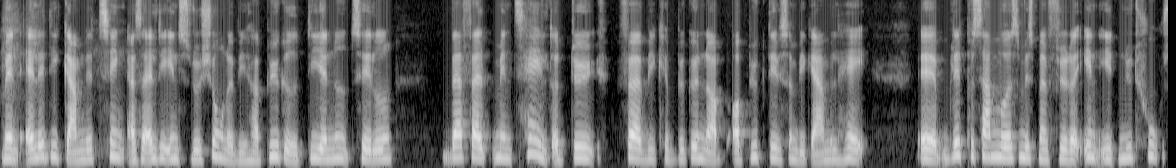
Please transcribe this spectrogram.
Men alle de gamle ting, altså alle de institutioner, vi har bygget, de er nødt til i hvert fald mentalt at dø, før vi kan begynde at, at bygge det, som vi gerne vil have. Øh, lidt på samme måde, som hvis man flytter ind i et nyt hus.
